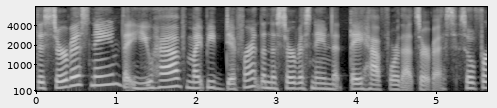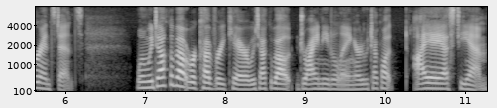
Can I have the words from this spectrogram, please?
the service name that you have might be different than the service name that they have for that service. So, for instance, when we talk about recovery care, we talk about dry needling or we talk about IASTM.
